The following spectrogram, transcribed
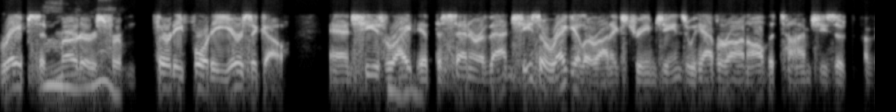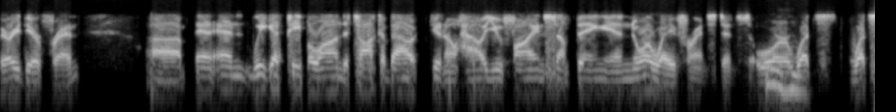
rapes and murders from 30, 40 years ago. And she's right at the center of that. And she's a regular on Extreme Genes. We have her on all the time. She's a, a very dear friend. Uh, and, and, we get people on to talk about, you know, how you find something in Norway, for instance, or mm-hmm. what's what's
